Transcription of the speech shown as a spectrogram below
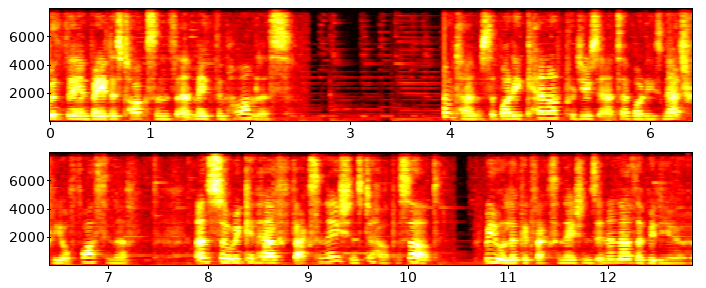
with the invader's toxins and make them harmless. Sometimes the body cannot produce antibodies naturally or fast enough, and so we can have vaccinations to help us out. We will look at vaccinations in another video.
